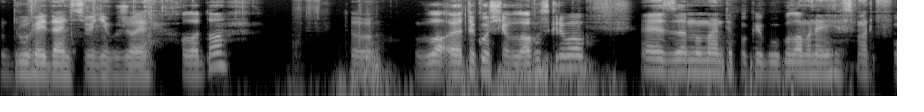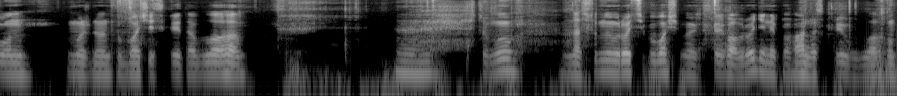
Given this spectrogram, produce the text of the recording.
другий день сьогодні вже холода. То вла... е, також я влагу скривав е, за моменти, поки був поламаний смартфон. Можна побачити скрита влага. Е, Тому в наступному році побачимо, як скривав. Вроді непогано скрив влагу.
